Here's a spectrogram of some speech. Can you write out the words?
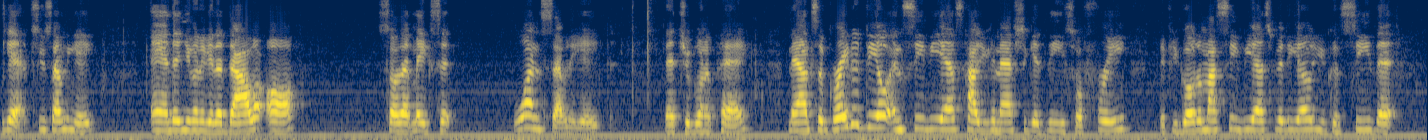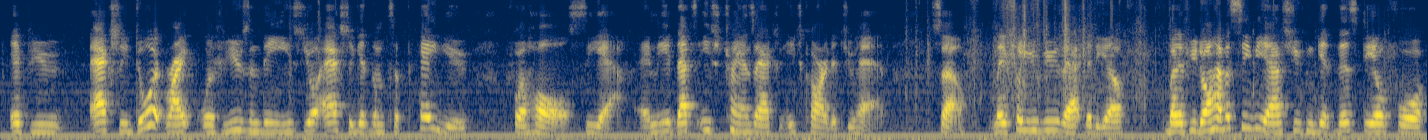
yeah, 278. And then you're going to get a dollar off. So that makes it 178 that you're going to pay. Now, it's a greater deal in CVS how you can actually get these for free. If you go to my CVS video, you can see that if you actually do it right with using these, you'll actually get them to pay you for Halls. Yeah, and that's each transaction, each card that you have. So make sure you view that video. But if you don't have a CVS, you can get this deal for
